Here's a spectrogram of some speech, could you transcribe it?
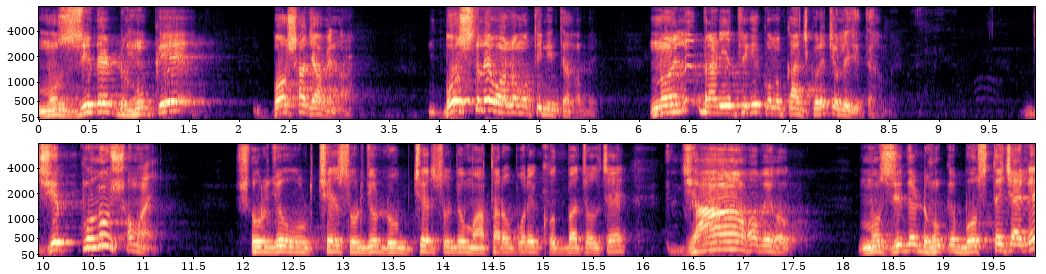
মসজিদে ঢুকে বসা যাবে না। বসলে অনুমতি নিতে হবে। নইলে দাঁড়িয়ে থেকে কোনো কাজ করে চলে যেতে হবে। যে কোনো সময় সূর্য উঠছে, সূর্য ডুবছে, সূর্য মাথার উপরে খুতবা চলছে, যা হবে হোক, মসজিদে ঢুকে বসতে চাইলে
